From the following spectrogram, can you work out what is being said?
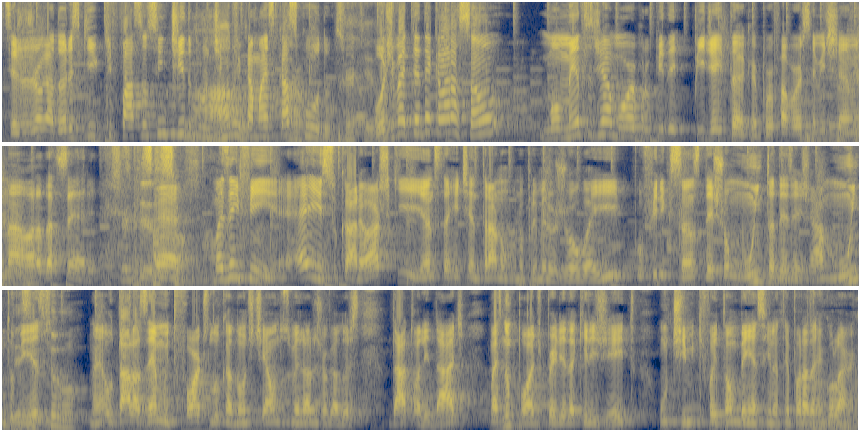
sejam jogadores que, que façam sentido para um time Claro, ficar mais claro, cascudo. com certeza. Hoje vai ter declaração, momentos de amor pro PJ PJ Tucker. Por favor, você me chame na hora da série. Com certeza. É, mas enfim, é isso, cara. Eu acho que antes da gente entrar no, no primeiro jogo aí, o Phoenix Suns deixou muito a desejar, muito mesmo. Né? O Dallas é muito forte, o Luca Doncic é um dos melhores jogadores da atualidade, mas não pode perder daquele jeito um time que foi tão bem assim na temporada regular.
